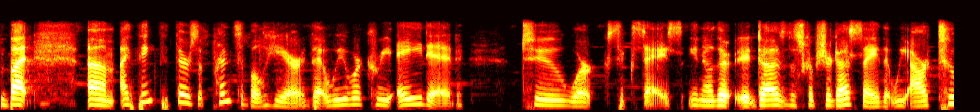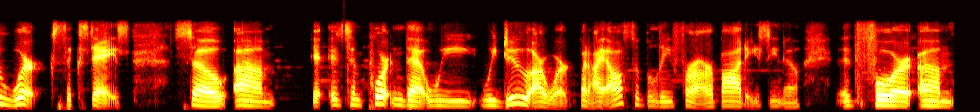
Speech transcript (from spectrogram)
But um, I think that there's a principle here that we were created to work six days. You know, there, it does. The Scripture does say that we are to work six days. So um, it, it's important that we we do our work. But I also believe for our bodies. You know, for um,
